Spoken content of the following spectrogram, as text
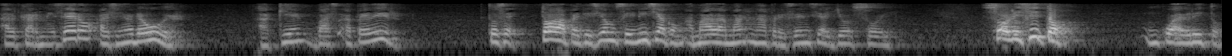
¿Al carnicero? ¿Al señor de Uber? ¿A quién vas a pedir? Entonces, toda petición se inicia con amada magna presencia, yo soy. Solicito un cuadrito.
